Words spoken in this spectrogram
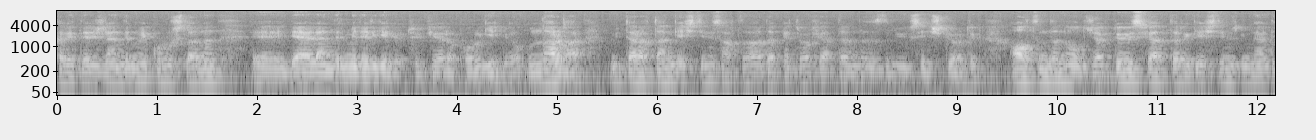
kredi derecelendirme kuruluşlarının e, değerlendirmeleri geliyor. Türkiye raporu geliyor. Bunlar var. Bir taraftan geçtiğimiz haftalarda petrol fiyatlarında hızlı bir yükseliş gördük. Altında ne olacak? Döviz fiyatları geçtiğimiz günlerde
